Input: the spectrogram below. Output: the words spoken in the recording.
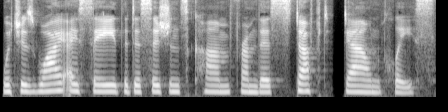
which is why I say the decisions come from this stuffed down place.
